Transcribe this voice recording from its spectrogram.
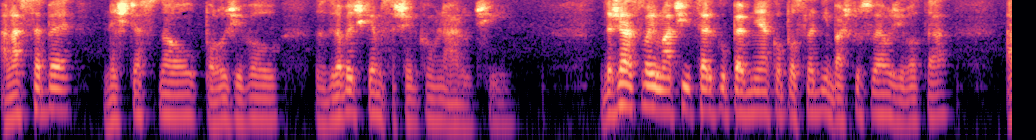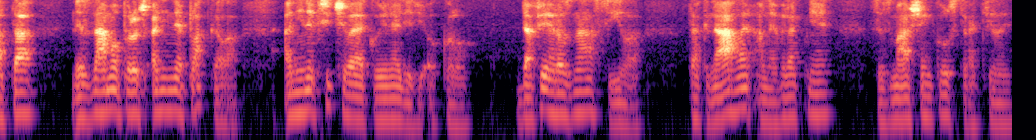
a na sebe nešťastnou, položivou, s drobečkem sršenkou v náručí. Držel svoji mladší dcerku pevně jako poslední baštu svého života a ta, neznámo proč, ani neplakala, ani nekřičela jako jiné děti okolo. Dav je hrozná síla, tak náhle a nevratně se s Mášenkou ztratili.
